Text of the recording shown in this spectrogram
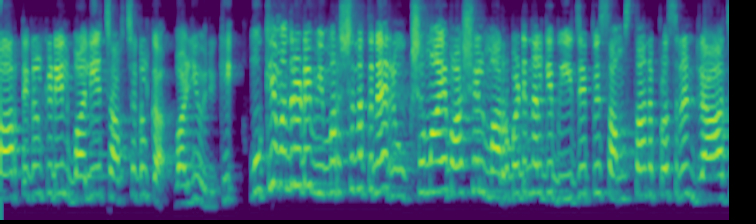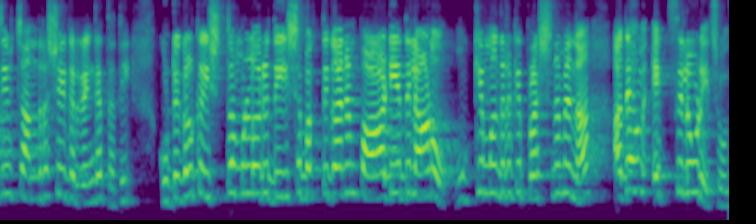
പാർട്ടികൾക്കിടയിൽ വലിയ ചർച്ചകൾക്ക് വഴിയൊരുക്കി. മുഖ്യമന്ത്രിയുടെ വിമർശനത്തിന് രൂക്ഷമായ ഭാഷയിൽ മറുപടി നൽകി ബി ജെ പി സംസ്ഥാന പ്രസിഡന്റ് രാജീവ് ചന്ദ്രശേഖർ രംഗത്തെത്തി. കുട്ടികൾക്ക് ഇഷ്ടമുള്ള ഒരു ദേശഭക്തി ഗാനം പാടിയതിലാണോ മുഖ്യമന്ത്രിക്ക് പ്രശ്നമെന്ന് അദ്ദേഹം എക്സിലൂടെ ചോദിച്ചു.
